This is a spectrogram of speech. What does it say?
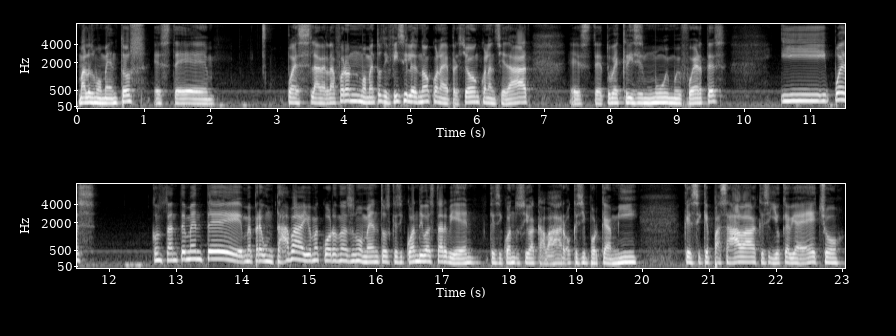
malos momentos, este, pues la verdad fueron momentos difíciles, ¿no? Con la depresión, con la ansiedad, este, tuve crisis muy, muy fuertes y pues constantemente me preguntaba, yo me acuerdo en esos momentos, que si cuándo iba a estar bien, que si cuándo se iba a acabar, o que si porque a mí, que si qué pasaba, que si yo qué había hecho.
